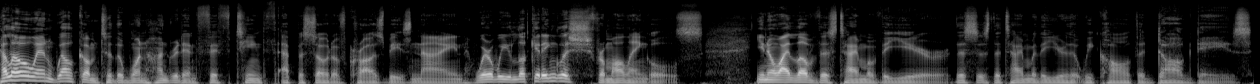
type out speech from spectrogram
Hello and welcome to the 115th episode of Crosby's Nine, where we look at English from all angles. You know, I love this time of the year. This is the time of the year that we call the dog days.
